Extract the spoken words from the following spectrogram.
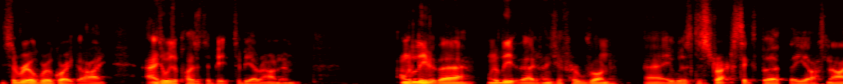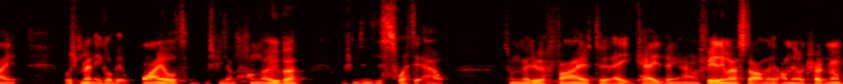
he's a real, real great guy, and it's always a pleasure to be to be around him. I'm gonna leave it there. I'm gonna leave it there. I to go for a run. Uh, it was Distract's sixth birthday last night, which meant it got a bit wild, which means I'm hungover, which means I need to sweat it out. So I'm gonna do a five to eight k depending on how I'm feeling when I start on the, on the old treadmill,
